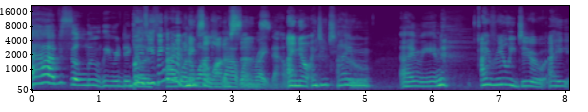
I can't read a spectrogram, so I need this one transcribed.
absolutely ridiculous. But if you think about I it, it makes a lot of that sense. one right now I know, I do too. I'm, i mean I really do. I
